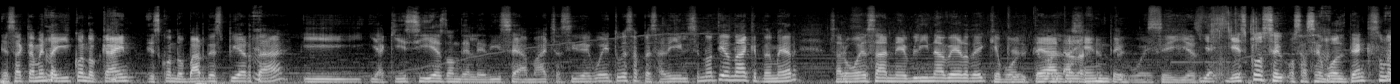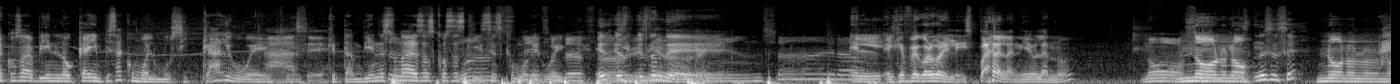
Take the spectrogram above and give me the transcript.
Exactamente, allí cuando caen es cuando Bart despierta y, y aquí sí es donde le dice a Match así de, güey, tuve esa pesadilla. Y dice, no tienes nada que temer, salvo esa neblina verde que voltea a la voltea a la gente, gente. güey. Sí, y es. Y, y es como se, o sea, se voltean, que es una cosa bien loca y empieza como el musical, güey. Ah, que, sí. que también es una de esas cosas que dices como de, güey. Es- es- es donde El, el jefe Gorgory le dispara a la niebla, ¿no? No, No, sí. no, no. ¿No es ese? No, no, no, no, no.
